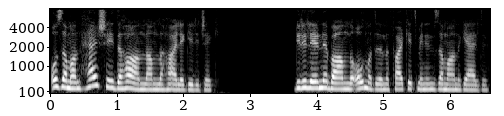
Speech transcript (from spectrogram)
O zaman her şey daha anlamlı hale gelecek. Birilerine bağımlı olmadığını fark etmenin zamanı geldi.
